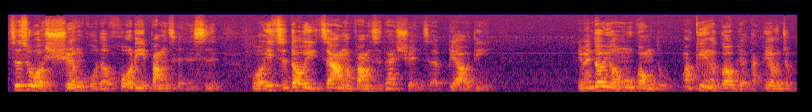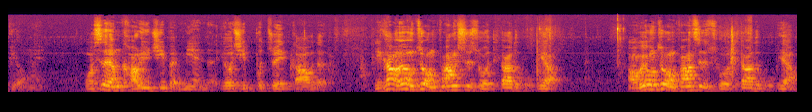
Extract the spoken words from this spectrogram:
这是我选股的获利方程式。我一直都以这样的方式在选择标的，你们都有目共睹。我进的股票大家用就强诶，我是很考虑基本面的，尤其不追高的。你看我用这种方式所挑的股票，啊，我用这种方式所挑的股票。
